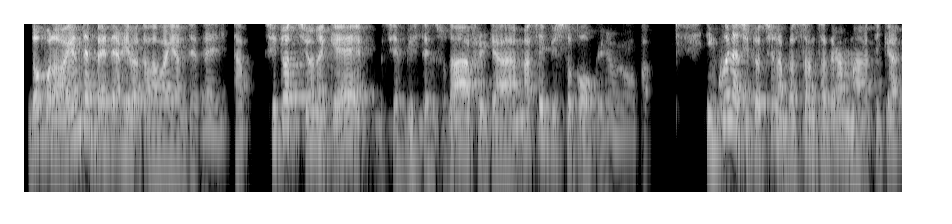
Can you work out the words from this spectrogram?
dopo la variante beta è arrivata la variante delta, situazione che si è vista in Sudafrica, ma si è visto poco in Europa. In quella situazione abbastanza drammatica,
